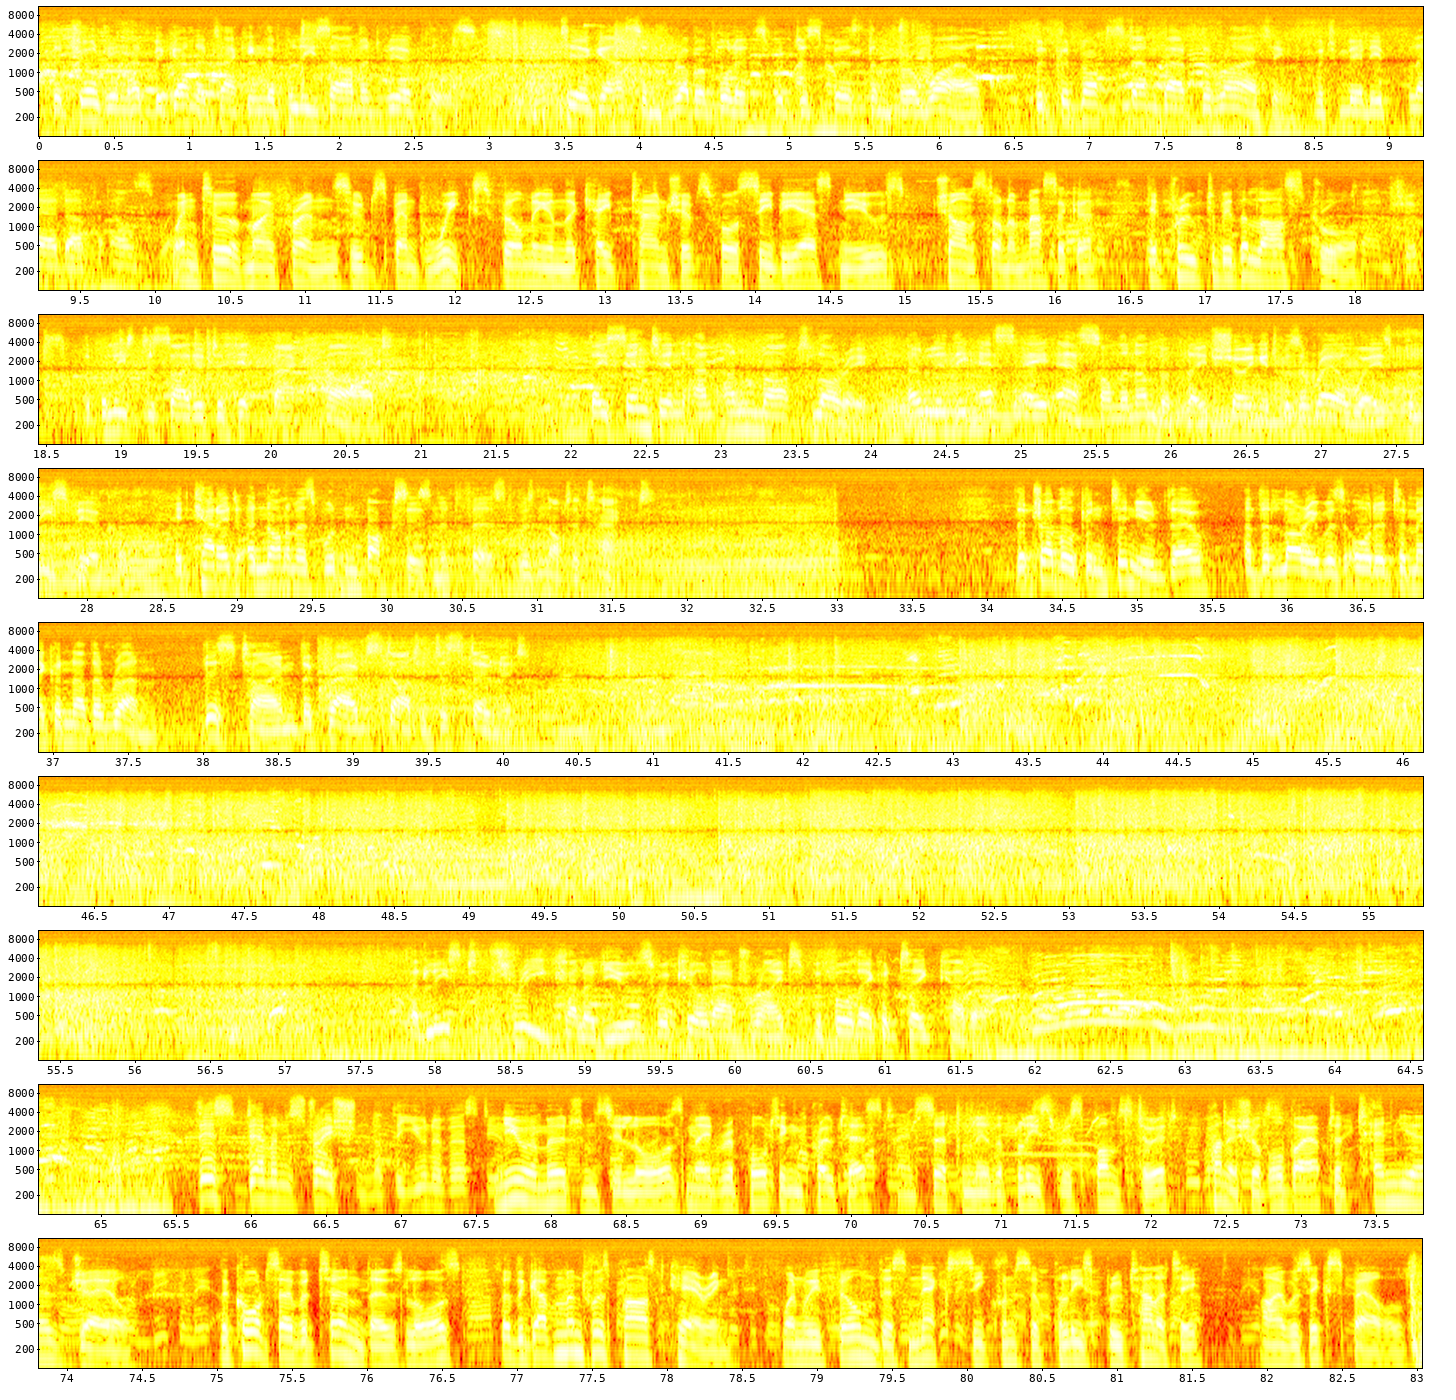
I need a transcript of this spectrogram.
The children had begun attacking the police armoured vehicles. Tear gas and rubber bullets would disperse them for a while, but could not stamp out the rioting, which merely flared up elsewhere. When two of my friends who'd spent weeks filming in the Cape Townships for CBS News chanced on a massacre, it proved to be the last straw. The police decided to hit back hard. They sent in an unmarked lorry, only the SAS on the number plate showing it was a railway's police vehicle. It carried anonymous wooden boxes and at first was not attacked. The trouble continued, though, and the lorry was ordered to make another run. This time, the crowd started to stone it. At least three coloured youths were killed outright before they could take cover. This demonstration at the University... New emergency laws made reporting protest, and certainly the police response to it, punishable by up to 10 years jail. The courts overturned those laws, but the government was past caring. When we filmed this next sequence of police brutality, I was expelled.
